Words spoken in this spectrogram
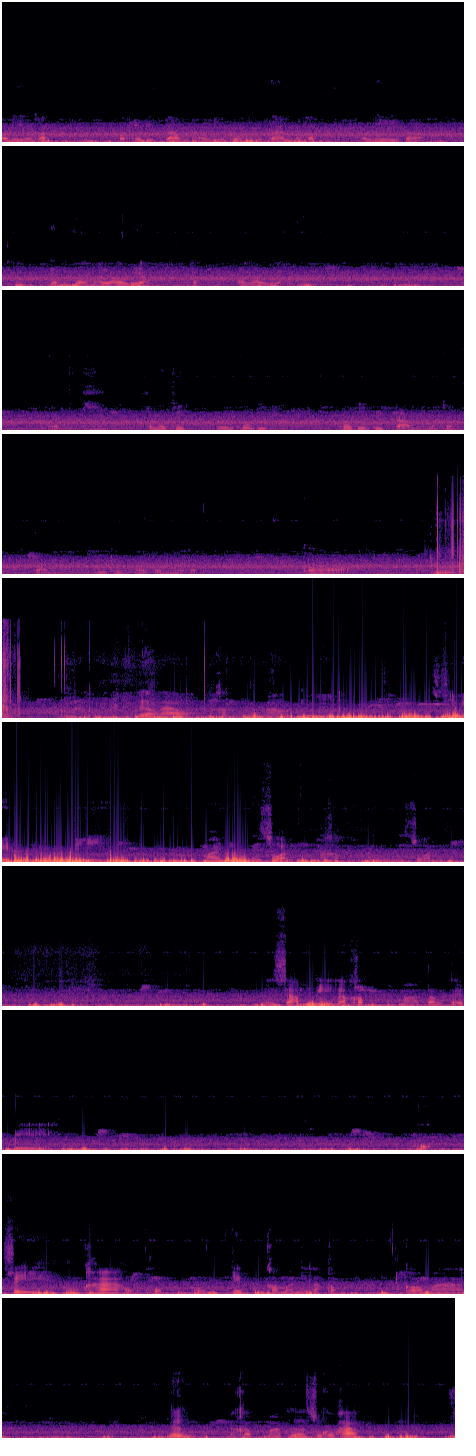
วัสดีนะครับกับผู้ติดตามทาง YouTube ทุกท่านนะครับ วันนี้ก็จะขอมาเล่าเรื่องครับมาเล่าเรื่องครับสมาชิกหรือผู้ที่ผู้ที่ติดตามนะครับตาม YouTube ของผมนะครับ ก็ เรื่องราวครับเรื่องราวที่ชีวิตที่มาอยู่ในสวนนะครับมาอยู่ในสวน ได้ สามปีแล้วครับ มาตั้งแต่ปีหกสี่หกห้าหกหกหกเจ็ดเข้ามานี่แหละครับ ก็มาหนึ่งนะครับมาเพื่อสุขภาพ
